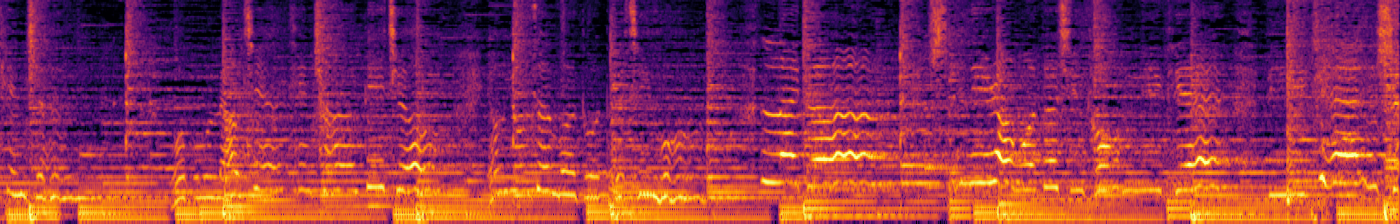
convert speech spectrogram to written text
天真。我不了解天长地久，要用这么多的寂寞。来等是你，让我的心痛一天比一天深。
